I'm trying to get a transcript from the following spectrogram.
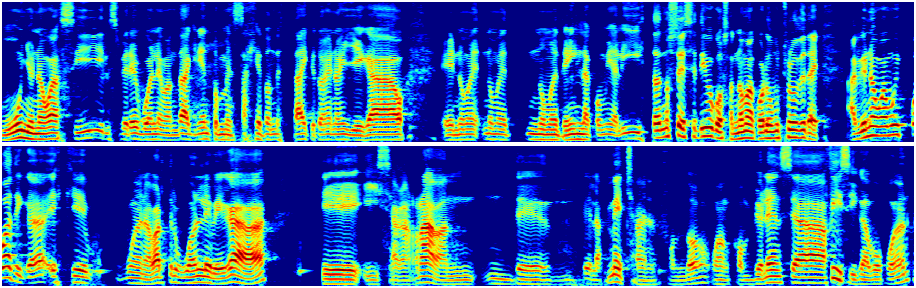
uñas, una wea así, y el Zverev, bueno, le mandaba 500 mensajes, ¿dónde está? Y que todavía no he llegado, eh, no, me, no, me, no me tenéis la comida lista, no sé, ese tipo de cosas, no me acuerdo mucho los detalles. Había una wea muy cuática, es que, bueno, aparte el weón le pegaba, eh, y se agarraban de, las mechas, en el fondo, weón, con violencia física, pues, weón.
